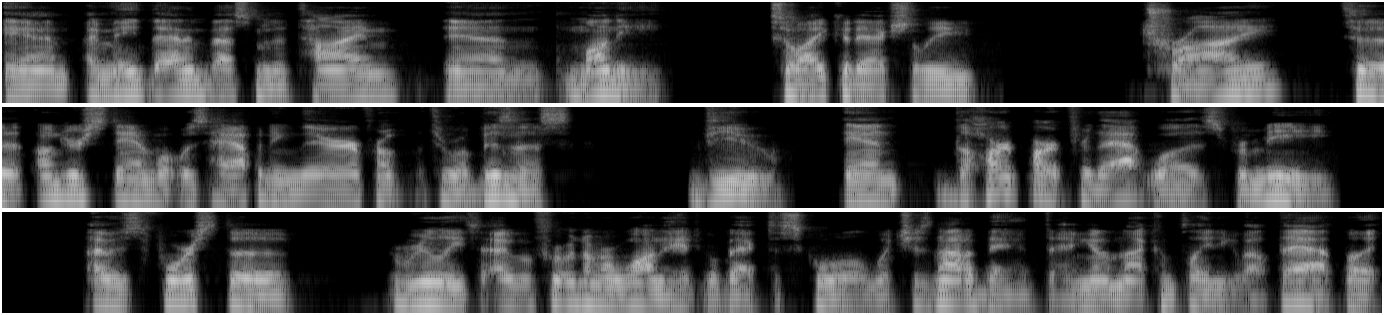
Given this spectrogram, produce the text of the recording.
And I made that investment of time and money so I could actually try to understand what was happening there from through a business view. And the hard part for that was for me, I was forced to really, I, for number one, I had to go back to school, which is not a bad thing. And I'm not complaining about that, but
